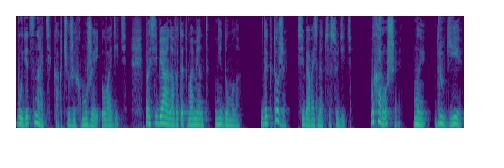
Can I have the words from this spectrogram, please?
будет знать, как чужих мужей уводить. Про себя она в этот момент не думала. Да кто же себя возьмется судить? Мы хорошие, мы другие,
